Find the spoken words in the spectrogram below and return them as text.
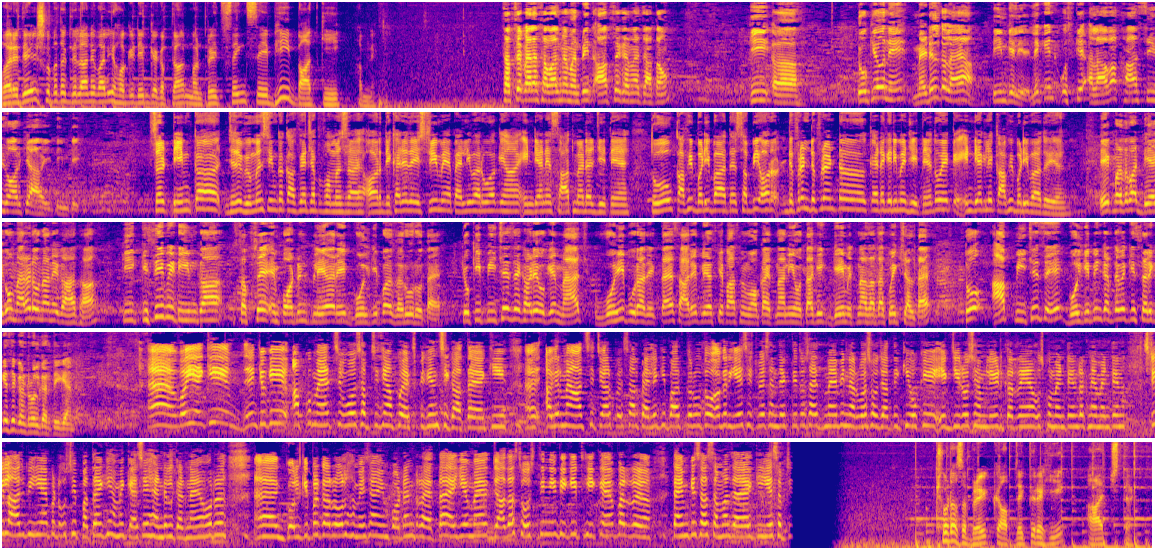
हमारे देश को पदक दिलाने वाली हॉकी टीम के कप्तान मनप्रीत सिंह से भी बात की हमने। सबसे पहला सवाल मैं मनप्रीत आपसे करना चाहता हूँ कि टोक्यो ने मेडल तो लाया टीम के लिए लेकिन उसके अलावा खास चीज़ और क्या हुई टीम की? सर टीम का जैसे वुमेन्स टीम का काफ़ी अच्छा परफॉर्मेंस रहा है और देखा जाए तो हिस्ट्री में पहली बार हुआ कि हाँ इंडिया ने सात मेडल जीते हैं तो वो काफ़ी बड़ी बात है सभी और डिफरेंट डिफरेंट कैटेगरी में जीते हैं तो एक इंडिया के लिए काफ़ी बड़ी बात हुई है। एक मरतबा डिएगो मैराडोना ने कहा था कि किसी भी टीम का सबसे इम्पोर्टेंट प्लेयर एक गोलकीपर ज़रूर होता है, क्योंकि पीछे से खड़े होके मैच वही पूरा देखता है। सारे प्लेयर्स के पास में मौका इतना नहीं होता कि गेम इतना ज़्यादा क्विक चलता है। तो आप पीछे से गोलकीपिंग करते हुए किस तरीके से कंट्रोल करती गेम वही है कि क्योंकि आपको मैच वो सब चीज़ें आपको एक्सपीरियंस सिखाता है कि अगर मैं आज से चार साल पहले की बात करूँ तो अगर ये सिचुएशन देखती तो शायद मैं भी नर्वस हो जाती कि, ओके, एक ज़ीरो से हम लीड कर रहे हैं, उसको मेंटेन रखना है मेंटेन स्टिल आज भी ये है बट उसे पता है कि हमें कैसे हैंडल करना है और गोलकीपर का रोल हमेशा इम्पोर्टेंट रहता है। ये मैं ज़्यादा सोचती नहीं थी कि ठीक है, पर टाइम के साथ समझ आया कि ये सब छोटा सा ब्रेक आप देखते रहिए आज तक।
